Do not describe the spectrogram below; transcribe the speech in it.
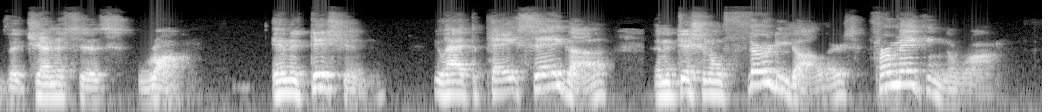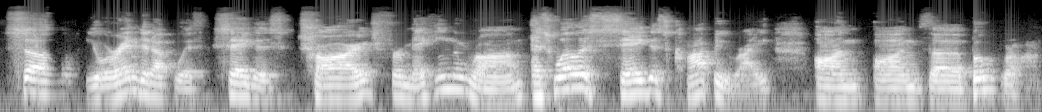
the Genesis ROM. In addition, you had to pay Sega an additional $30 for making the ROM. So you were ended up with Sega's charge for making the ROM, as well as Sega's copyright on on the boot ROM.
